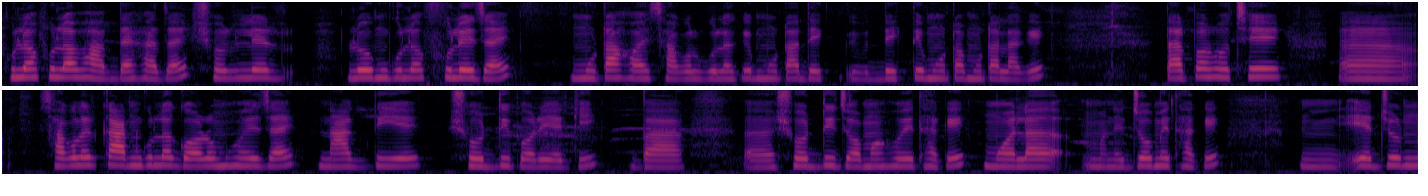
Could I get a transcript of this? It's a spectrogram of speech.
ফুলা ফুলা ভাব দেখা যায়, শরীরের লোমগুলো ফুলে যায়, মোটা হয় ছাগলগুলোকে, মোটা দেখ, দেখতে মোটা মোটা লাগে। তারপর হচ্ছে ছাগলের কানগুলো গরম হয়ে যায়, নাক দিয়ে সর্দি পড়ে আর কি, বা সর্দি জমা হয়ে থাকে, ময়লা মানে জমে থাকে। এর জন্য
